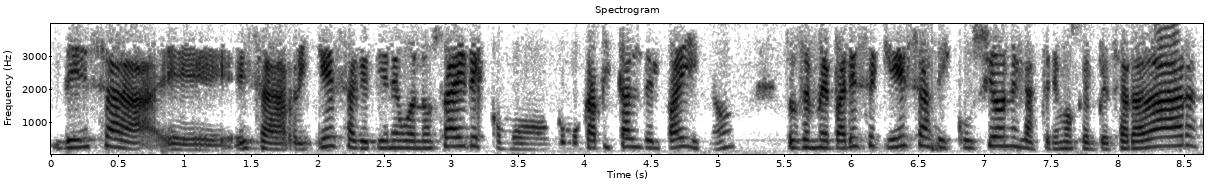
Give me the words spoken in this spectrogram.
de esa, eh, esa riqueza que tiene Buenos Aires como, como capital del país, ¿no? Entonces me parece que esas discusiones las tenemos que empezar a dar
